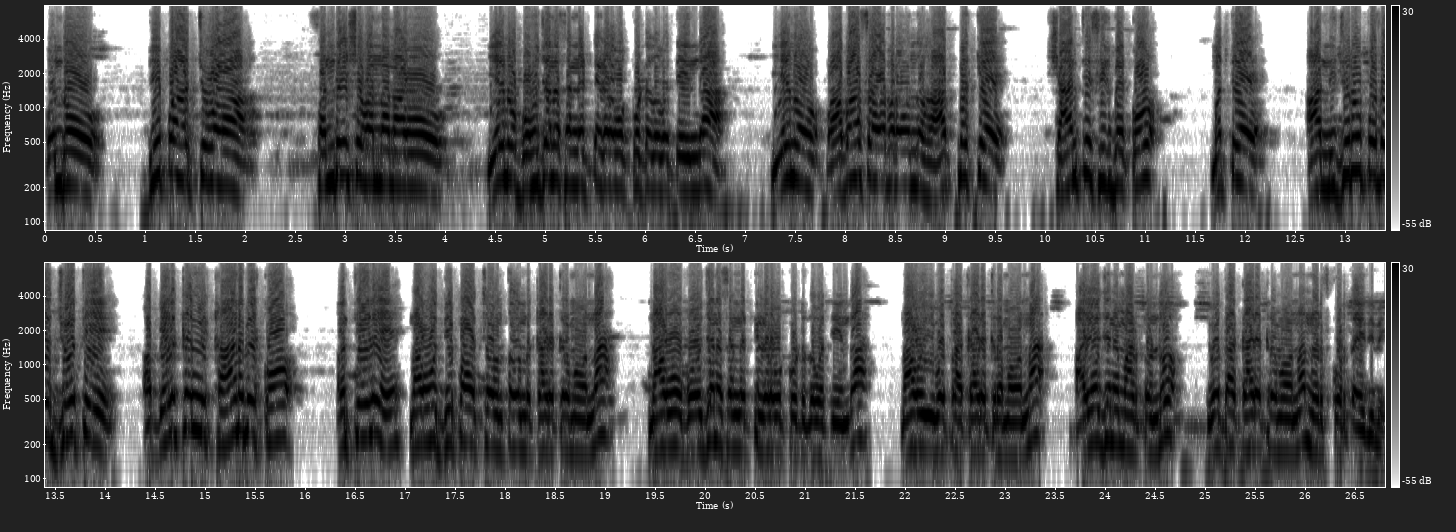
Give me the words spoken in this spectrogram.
ಒಂದು ದೀಪ ಹಚ್ಚುವ ಸಂದೇಶವನ್ನ ನಾವು ಏನು ಬಹುಜನ ಸಂಘಟನೆಗಳ ಒಕ್ಕೂಟದ ವತಿಯಿಂದ ಏನು ಬಾಬಾ ಸಾಹೇಬರ ಒಂದು ಆತ್ಮಕ್ಕೆ ಶಾಂತಿ ಸಿಗಬೇಕು, ಮತ್ತೆ ಆ ನಿಜರೂಪದ ಜ್ಯೋತಿ ಆ ಬೆಳಕಲ್ಲಿ ಕಾಣಬೇಕು ಅಂತೇಳಿ ನಾವು ದೀಪ ಹಚ್ಚುವಂತ ಒಂದು ಕಾರ್ಯಕ್ರಮವನ್ನ ನಾವು ಬಹುಜನ ಸಂಘಟನೆಗಳ ಒಕ್ಕೂಟದ ವತಿಯಿಂದ ನಾವು ಇವತ್ತು ಆ ಕಾರ್ಯಕ್ರಮವನ್ನ ಆಯೋಜನೆ ಮಾಡಿಕೊಂಡು ಇವತ್ತು ಆ ಕಾರ್ಯಕ್ರಮವನ್ನ ನಡೆಸ್ಕೊಡ್ತಾ ಇದ್ದೀವಿ.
